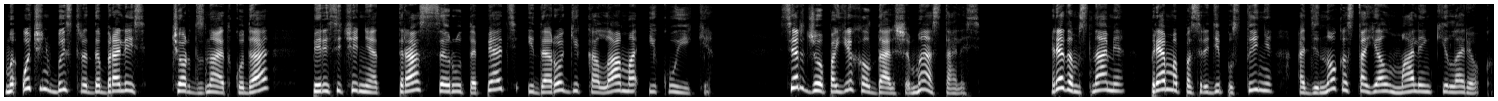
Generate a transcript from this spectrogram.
Мы очень быстро добрались, черт знает куда, пересечение трассы Рута-5 и дороги Калама и Куики. Серджио поехал дальше, мы остались. Рядом с нами, прямо посреди пустыни, одиноко стоял маленький ларек.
